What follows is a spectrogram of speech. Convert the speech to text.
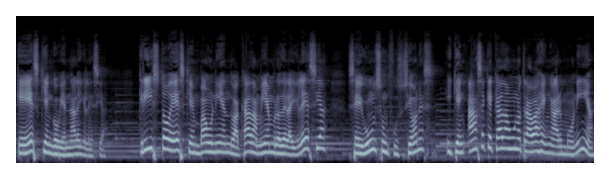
que es quien gobierna la iglesia. Cristo es quien va uniendo a cada miembro de la iglesia según sus funciones y quien hace que cada uno trabaje en armonía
